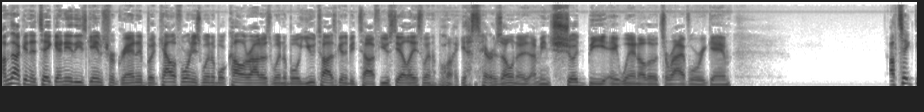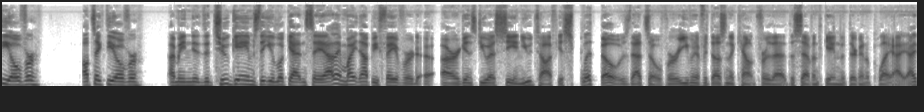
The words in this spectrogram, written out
I'm not going to take any of these games for granted, but California's winnable, Colorado's winnable, Utah's going to be tough, UCLA's winnable. I guess Arizona, I mean, should be a win, although it's a rivalry game. I'll take the over. I'll take the over. I mean, the two games that you look at and say, oh, they might not be favored uh, are against USC and Utah. If you split those, that's over, even if it doesn't account for the seventh game that they're going to play. I, I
